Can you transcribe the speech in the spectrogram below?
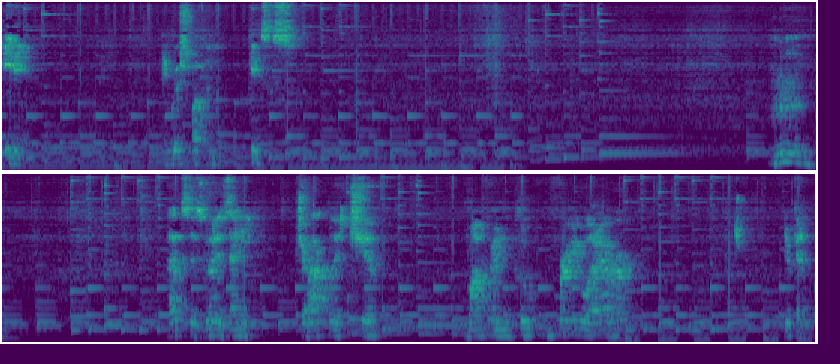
eating English muffin pizzas. Mmm. That's as good as any chocolate chip, muffin, gluten free, whatever you can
